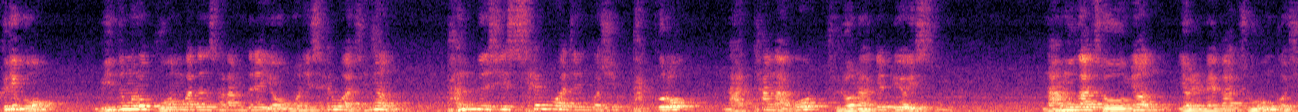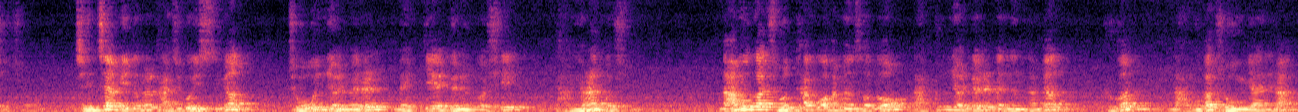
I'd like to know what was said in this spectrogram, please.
그리고 믿음으로 구원받은 사람들의 영혼이 새로워지면 반드시 새로워진 것이 밖으로 나타나고 드러나게 되어 있습니다. 나무가 좋으면 열매가 좋은 것이죠. 진짜 믿음을 가지고 있으면 좋은 열매를 맺게 되는 것이 당연한 것입니다. 나무가 좋다고 하면서도 나쁜 열매를 맺는다면 그건 나무가 좋은 게 아니라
